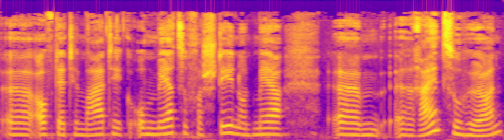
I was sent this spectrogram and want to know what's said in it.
äh, auf der Thematik, um mehr zu verstehen und mehr ähm, äh, reinzuhören,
